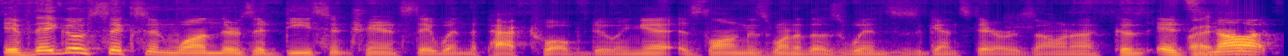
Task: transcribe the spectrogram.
If they go six and one, there's a decent chance they win the Pac-12 doing it, as long as one of those wins is against Arizona, because it's Right. not.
